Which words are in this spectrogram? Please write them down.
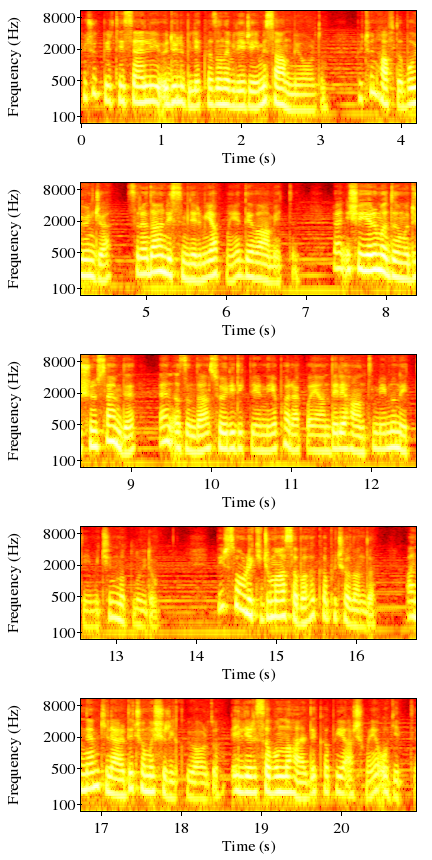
Küçük bir teselli ödülü bile kazanabileceğimi sanmıyordum. Bütün hafta boyunca sıradan resimlerimi yapmaya devam ettim. Ben işe yaramadığımı düşünsem de en azından söylediklerini yaparak Bayan Delehant'ı memnun ettiğim için mutluydum. Bir sonraki cuma sabahı kapı çalındı. Annem kilerde çamaşır yıkıyordu. Elleri sabunlu halde kapıyı açmaya o gitti.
